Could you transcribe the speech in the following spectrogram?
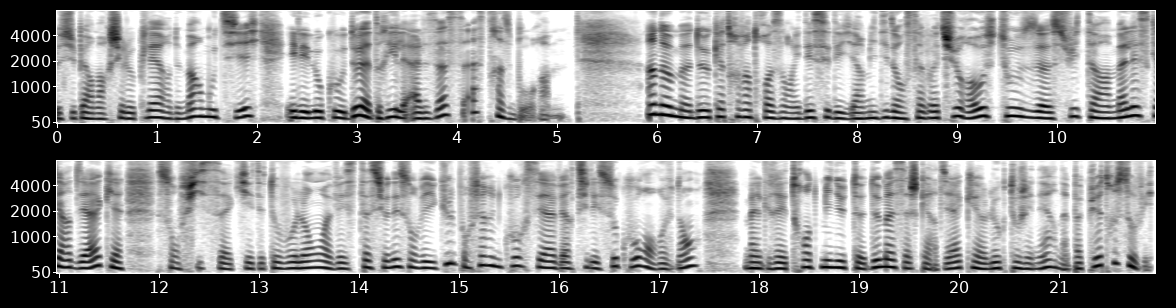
le supermarché Leclerc de Marmoutier et les locaux de la Drill Alsace à Strasbourg. Un homme de 83 ans est décédé hier midi dans sa voiture à Ostouze suite à un malaise cardiaque. Son fils, qui était au volant, avait stationné son véhicule pour faire une course et a averti les secours en revenant. Malgré 30 minutes de massage cardiaque, l'octogénaire n'a pas pu être sauvé.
